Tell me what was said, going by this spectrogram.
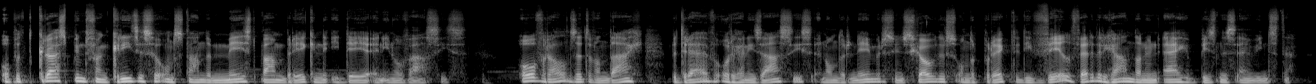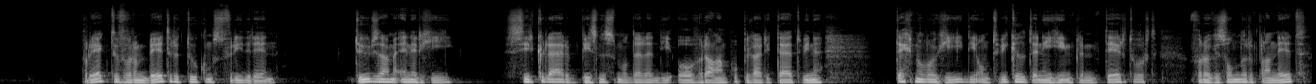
Op het kruispunt van crisissen ontstaan de meest baanbrekende ideeën en innovaties. Overal zetten vandaag bedrijven, organisaties en ondernemers hun schouders onder projecten die veel verder gaan dan hun eigen business en winsten. Projecten voor een betere toekomst voor iedereen. Duurzame energie, circulaire businessmodellen die overal aan populariteit winnen, technologie die ontwikkeld en geïmplementeerd wordt voor een gezondere planeet,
